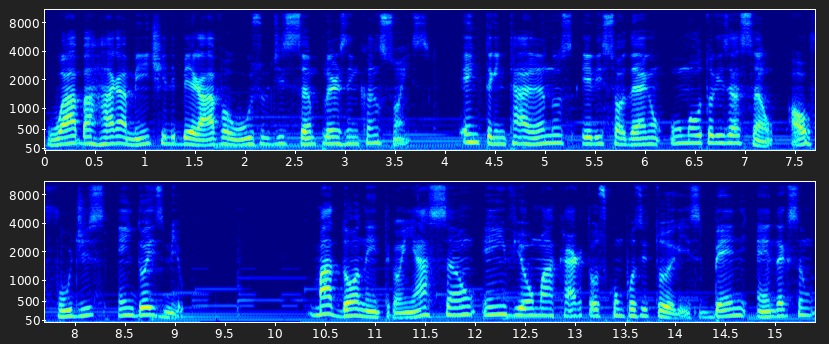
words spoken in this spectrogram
O ABBA raramente liberava o uso de samplers em canções. Em 30 anos, eles só deram uma autorização, ao Foods, em 2000. Madonna entrou em ação e enviou uma carta aos compositores Ben Anderson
